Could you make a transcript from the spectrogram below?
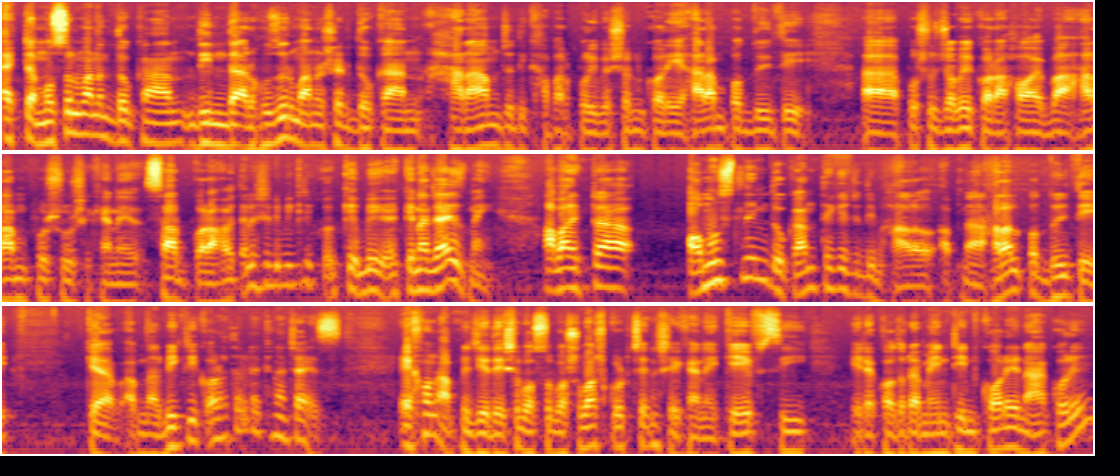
একটা মুসলমানের দোকান, দিনদার, হুজুর মানুষের দোকান, হারাম যদি খাবার পরিবেশন করে, হারাম পদ্ধতিতে পশু জবে করা হয় বা হারাম পশু সেখানে সার্ভ করা হয়, তাহলে সেটি বিক্রি কেনা জায়েজ নাই। আবার একটা অমুসলিম দোকান থেকে যদি ভালো আপনার হালাল পদ্ধতিতে আপনার বিক্রি করা তাহলে এটা কেনা জায়েজ। এখন আপনি যে দেশে বস- বসবাস করছেন, সেখানে কেএফসি এটা কতটা মেনটেন করে, না করে,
